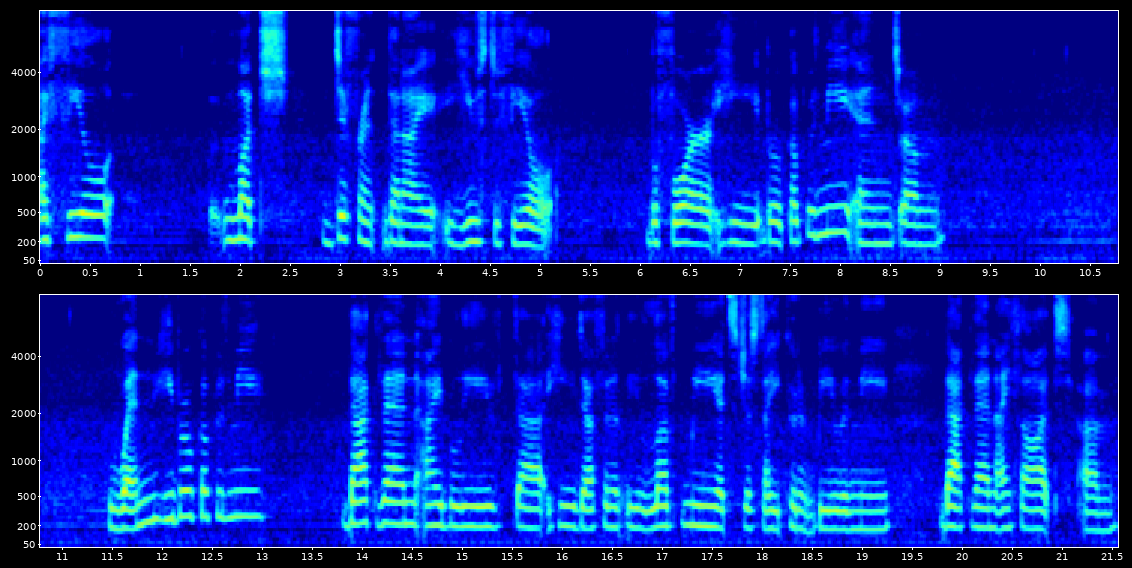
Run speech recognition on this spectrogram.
I feel much different than I used to feel before he broke up with me and um, when he broke up with me. Back then, I believed that he definitely loved me. It's just that he couldn't be with me. Back then, I thought um,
